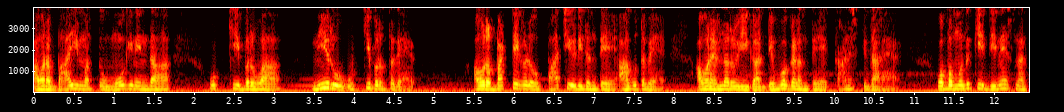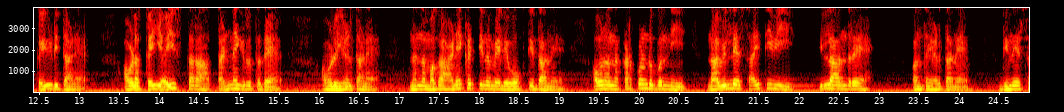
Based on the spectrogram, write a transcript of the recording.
ಅವರ ಬಾಯಿ ಮತ್ತು ಮೂಗಿನಿಂದ ಉಕ್ಕಿ ಬರುವ ನೀರು ಉಕ್ಕಿ ಬರುತ್ತದೆ. ಅವರ ಬಟ್ಟೆಗಳು ಪಾಚಿ ಹಿಡಿದಂತೆ ಆಗುತ್ತವೆ. ಅವರೆಲ್ಲರೂ ಈಗ ದೆವ್ವಗಳಂತೆ ಕಾಣಿಸ್ತಿದ್ದಾರೆ ಒಬ್ಬ ಮುದುಕಿ ದಿನೇಶ್ನ ಕೈ ಹಿಡಿತಾಳೆ. ಅವಳ ಕೈ ಐಸ್ ತರ ತಣ್ಣಗಿರುತ್ತದೆ. ಅವಳು ಹೇಳ್ತಾಳೆ, ನನ್ನ ಮಗ ಅಣೆಕಟ್ಟಿನ ಮೇಲೆ ಹೋಗ್ತಿದ್ದಾನೆ. ಅವನನ್ನ ಕರ್ಕೊಂಡು ಬನ್ನಿ. ನಾವಿಲ್ಲೇ ಸಾಯ್ತೀವಿ. ಇಲ್ಲ ಅಂದ್ರೆ, ಅಂತ ಹೇಳ್ತಾನೆ. ದಿನೇಶ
